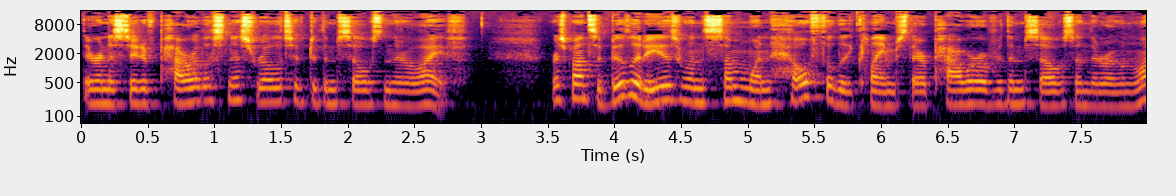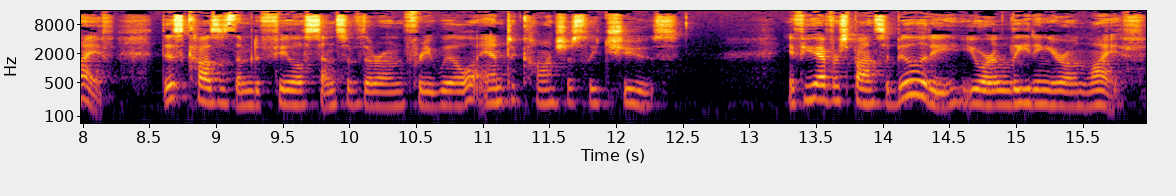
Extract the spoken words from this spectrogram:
They're in a state of powerlessness relative to themselves and their life. Responsibility is when someone healthily claims their power over themselves and their own life. This causes them to feel a sense of their own free will and to consciously choose. If you have responsibility, you are leading your own life.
